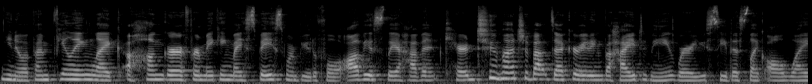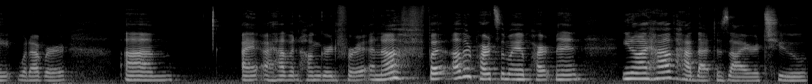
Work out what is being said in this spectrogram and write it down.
you know, if I'm feeling like a hunger for making my space more beautiful, obviously I haven't cared too much about decorating behind me, where you see this like all white, whatever. Um, I, I haven't hungered for it enough, but other parts of my apartment, you know, I have had that desire to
